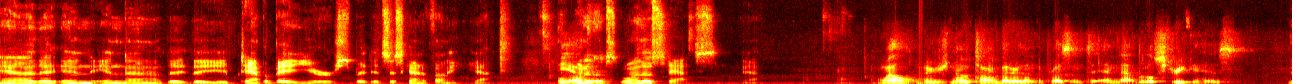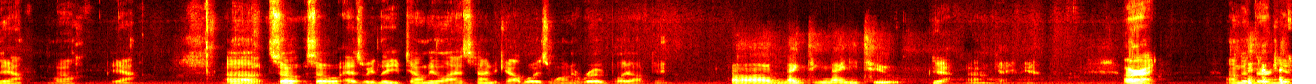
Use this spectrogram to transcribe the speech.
uh, in in uh, the the Tampa Bay years, but it's just kind of funny. Yeah. Yeah. One of those one of those stats. Yeah. Well, there's no time better than the present to end that little streak of his. Yeah. Well, yeah. Uh, so, so as we leave, tell me the last time the Cowboys won a road playoff game. Uh, 1992. Yeah. Okay. Yeah. All right. On the 30th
